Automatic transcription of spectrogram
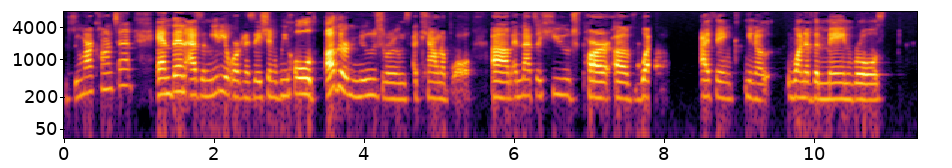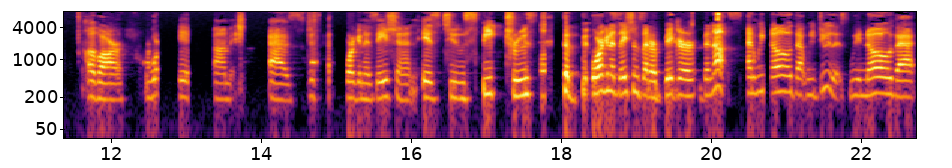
consume our content. And then as a media organization we hold other newsrooms accountable. Um, and that's a huge part of what I think, you know, one of the main roles of our work is, um, as just an organization is to speak truth to organizations that are bigger than us. And we know that we do this. We know that,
